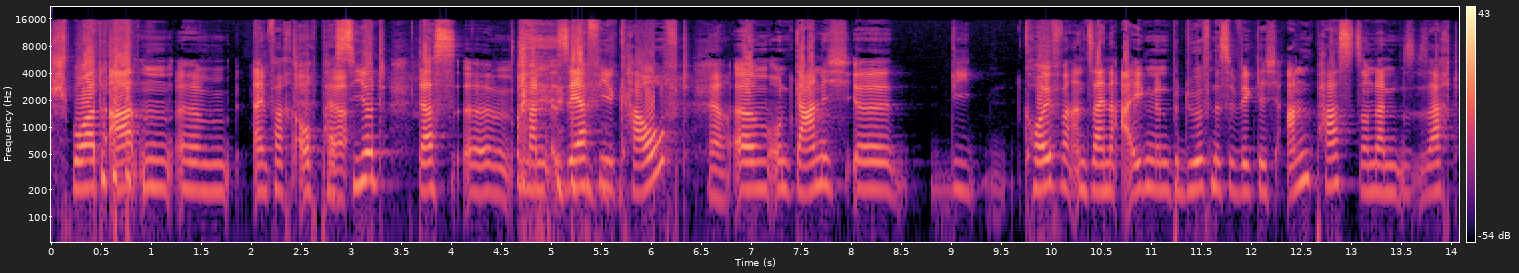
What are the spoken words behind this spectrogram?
Sportarten ähm, einfach auch passiert, ja. dass äh, man sehr viel kauft ja. ähm, und gar nicht äh, die Käufe an seine eigenen Bedürfnisse wirklich anpasst, sondern sagt,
